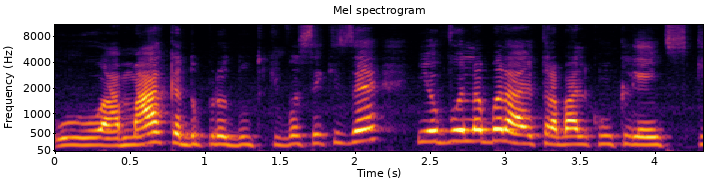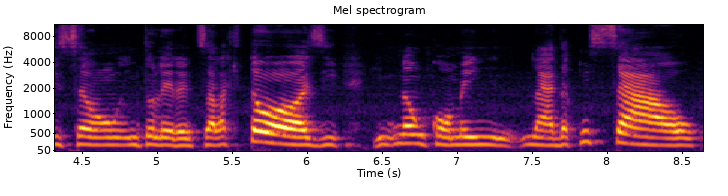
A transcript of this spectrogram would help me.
O, a marca do produto que você quiser e eu vou elaborar. Eu trabalho com clientes que são intolerantes à lactose, não comem nada com sal,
